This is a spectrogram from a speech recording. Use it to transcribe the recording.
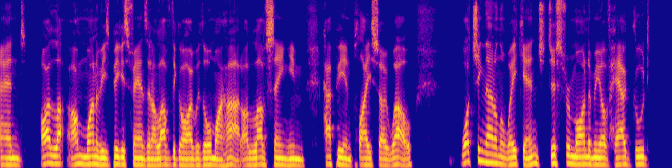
And I lo- I'm one of his biggest fans and I love the guy with all my heart. I love seeing him happy and play so well watching that on the weekend just reminded me of how good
